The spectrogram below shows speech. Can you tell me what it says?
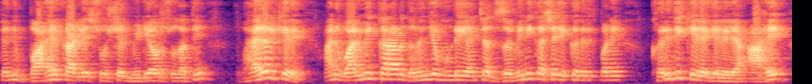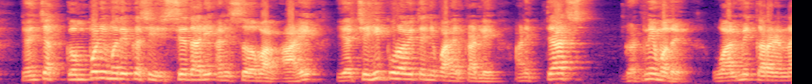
त्यांनी बाहेर काढले सोशल मीडियावर सुद्धा ते व्हायरल केले. आणि वाल्मिक कराड धनंजय मुंडे यांच्या जमिनी कशा एकत्रितपणे खरेदी केल्या गेलेल्या आहेत? यांच्या कंपनीमध्ये कशी हिस्सेदारी आणि सहभाग आहे याचेही पुरावे त्यांनी बाहेर काढले. आणि त्याच घटनेमध्ये वाल्मिक कराड यांना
